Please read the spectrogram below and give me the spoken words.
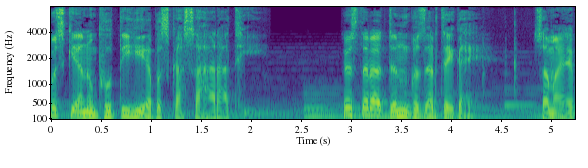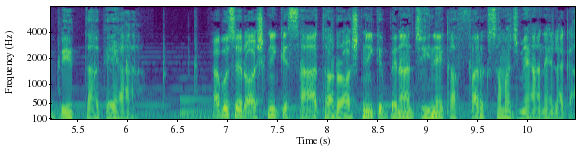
उसकी अनुभूति ही अब उसका सहारा थी। इस तरह दिन गुजरते गए, समय बीतता गया अब उसे रोशनी के साथ और रोशनी के बिना जीने का फ़र्क समझ में आने लगा।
